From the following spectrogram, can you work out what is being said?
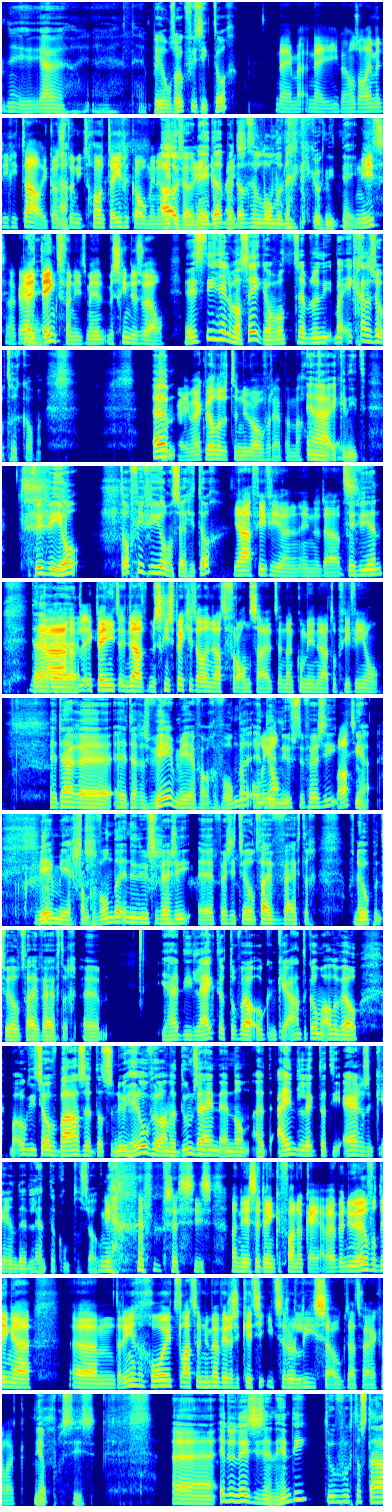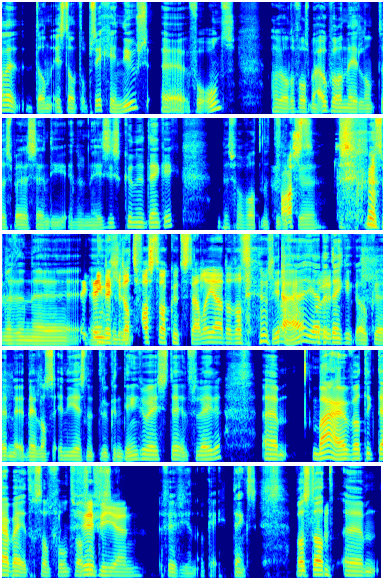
nee, ja, eh, bij ons ook fysiek, toch? Nee, maar, nee, bij ons alleen maar digitaal. Je kan ze Ja. toch niet gewoon tegenkomen in een Oh, zo. Nee, dat, maar dat is in Londen denk ik ook niet. Nee. Niet? Oké, Nee. Je denkt van niet, maar misschien dus wel. Het is niet helemaal zeker, want ze hebben nog niet. Maar ik ga er zo op terugkomen. Oké, maar ik wilde het er nu over hebben. Maar goed, ja, ik niet. Vivian, toch Vivian zeg je toch? Ja, Vivian, inderdaad. Vivian. Daar, ja, eh, ik weet niet, inderdaad, misschien spreek je het wel inderdaad Frans uit en dan kom je inderdaad op Vivian. Eh, daar, eh, eh, daar is weer meer van gevonden in de nieuwste versie. Wat? Ja, weer meer van gevonden in de nieuwste versie. versie 255 of 0.255. Ehm, ja, die lijkt er toch wel ook een keer aan te komen. Alhoewel, maar ook niet zo verbazen dat ze nu heel veel aan het doen zijn. En dan uiteindelijk dat die ergens een keer in de lente komt of zo. Ja, precies. Wanneer ze denken van, oké, ja, we hebben nu heel veel dingen ehm, erin gegooid, laten we nu maar weer eens een keertje iets releasen ook daadwerkelijk. Ja, precies. Eh, Indonesisch en Hindi toegevoegd als talen, dan is dat op zich geen nieuws eh, voor ons. Alhoewel er volgens mij ook wel in Nederland eh, spelers zijn die Indonesisch kunnen, denk ik. Best wel wat natuurlijk. Vast. mensen met een... Ik denk dat je dat vast wel kunt stellen, ja, dat dat... Ja, hè? ja dat denk ik ook. Nederlands-Indië is natuurlijk een ding geweest in het verleden. Ehm, maar wat ik daarbij interessant vond was... Vivian. Vivian, oké, thanks. Was dat ehm,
